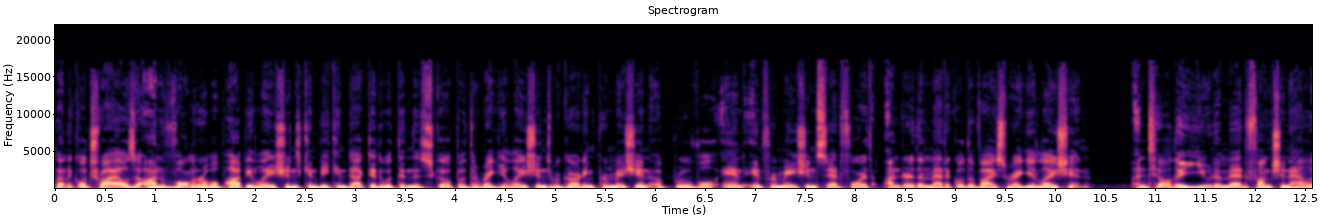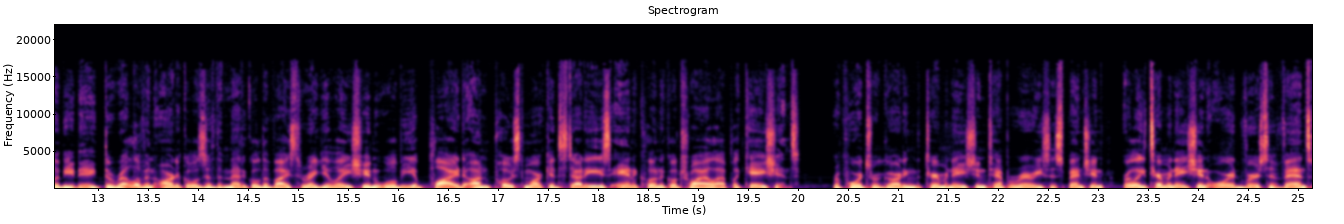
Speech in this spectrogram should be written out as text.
Clinical trials on vulnerable populations can be conducted within the scope of the regulations regarding permission, approval, and information set forth under the Medical Device Regulation. Until the EUDAMED functionality date, the relevant articles of the Medical Device Regulation will be applied on post market studies and clinical trial applications. Reports regarding the termination, temporary suspension, early termination, or adverse events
